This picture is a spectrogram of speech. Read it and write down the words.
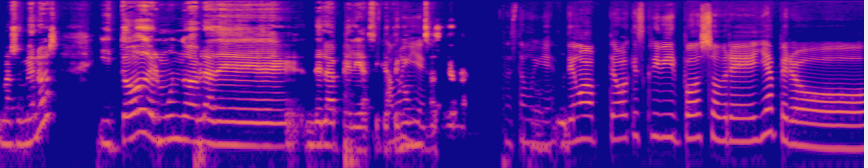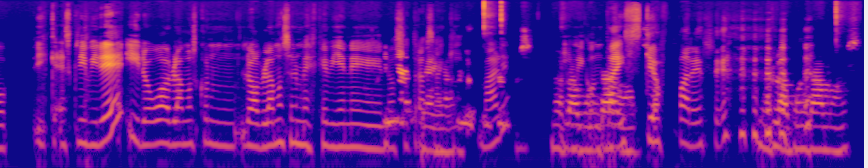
más o menos, y todo el mundo habla de, la peli, así que tengo muchas ganas. Está muy bien. Tengo, tengo que escribir post sobre ella, pero, y que escribiré y luego hablamos con lo hablamos el mes que viene nosotras aquí, ¿vale? Nos y me contáis qué os parece. Nos lo apuntamos.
